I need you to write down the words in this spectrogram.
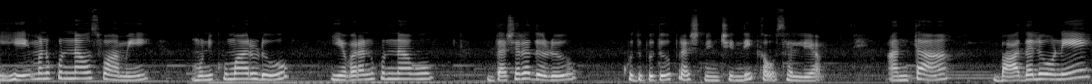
ఏమనుకున్నావు స్వామి? మునికుమారుడు ఎవరనుకున్నావు? దశరథుడు కుదుపుతూ ప్రశ్నించింది కౌసల్య. అంతా బాధలోనే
